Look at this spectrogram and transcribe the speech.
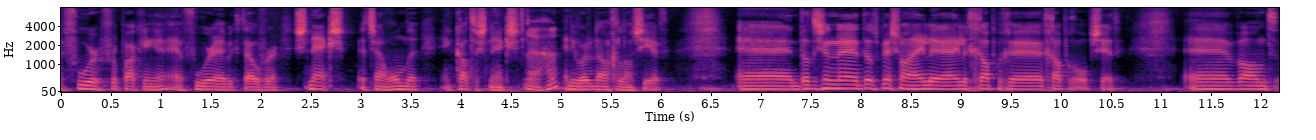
voerverpakkingen. En voer heb ik het over snacks. Het zijn honden- en kattensnacks. -huh. En die worden dan gelanceerd. En dat is, een, dat is best wel een hele, hele grappige, grappige opzet. want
